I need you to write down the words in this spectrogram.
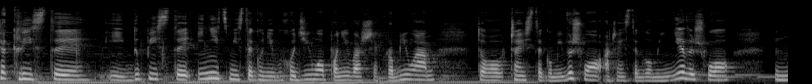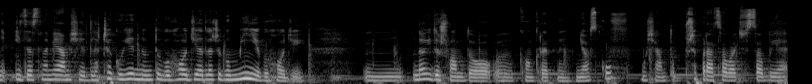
checklisty i dupisty i nic mi z tego nie wychodziło, ponieważ jak robiłam, to część z tego mi wyszło, a część z tego mi nie wyszło mm, i zastanawiałam się, dlaczego jednym to wychodzi, a dlaczego mi nie wychodzi. Mm, no i doszłam do e, konkretnych wniosków. Musiałam to przepracować w sobie,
